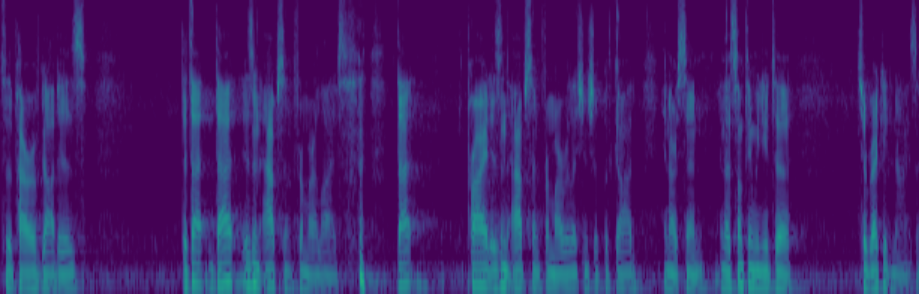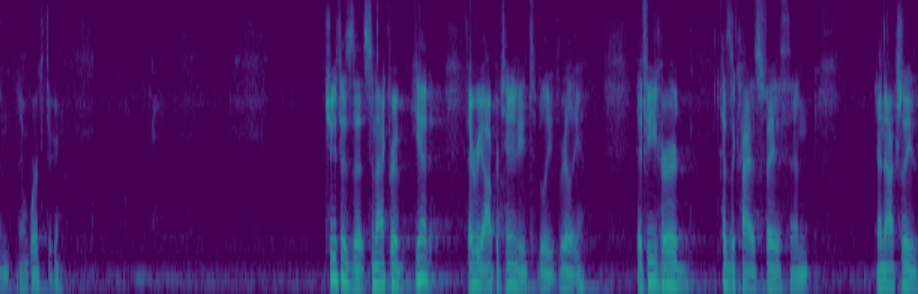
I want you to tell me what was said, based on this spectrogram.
to the power of God is, that that, that isn't absent from our lives. that pride isn't absent from our relationship with God in our sin. And that's something we need to, to recognize and, and work through. Truth is that Sennacherib, he had every opportunity to believe, really. If he heard Hezekiah's faith and, and actually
